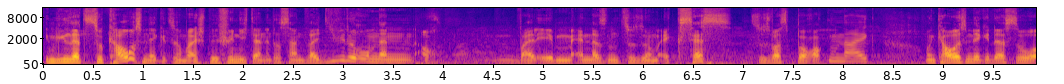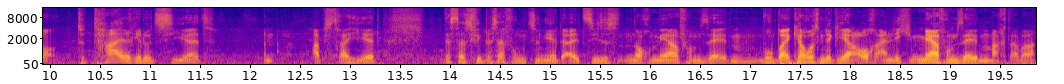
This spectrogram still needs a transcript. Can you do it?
im Gegensatz zu Chaosmecke zum Beispiel, finde ich dann interessant, weil die wiederum dann auch, weil eben Anderson zu so einem Exzess, zu sowas Barocken neigt und Chaosmecke das so total reduziert und abstrahiert, dass das viel besser funktioniert als dieses noch mehr vom selben. Wobei Chaosmecke ja auch eigentlich mehr vom selben macht, aber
